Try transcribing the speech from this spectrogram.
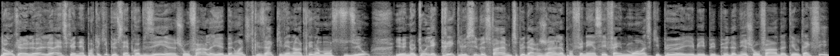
Donc euh, là, là est-ce que n'importe qui peut s'improviser euh, chauffeur? Il y a Benoît Dutrisac qui vient d'entrer dans mon studio. Il y a une auto électrique. Lui, s'il veut se faire un petit peu d'argent pour finir ses fins de mois, est-ce qu'il peut, euh, il peut, devenir chauffeur de Théo Taxi?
